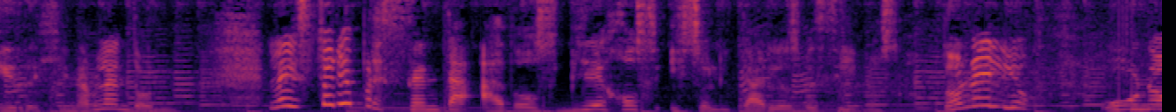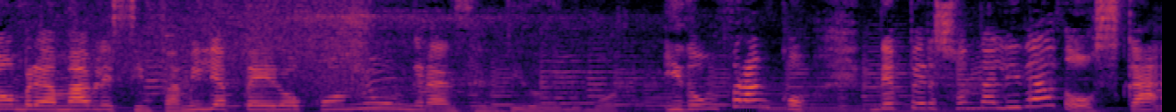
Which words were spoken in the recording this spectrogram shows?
y Regina Blandón. La historia presenta a dos viejos y solitarios vecinos, Don Helio, un hombre amable sin familia pero con un gran sentido del humor, y Don Franco, de personalidad osca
